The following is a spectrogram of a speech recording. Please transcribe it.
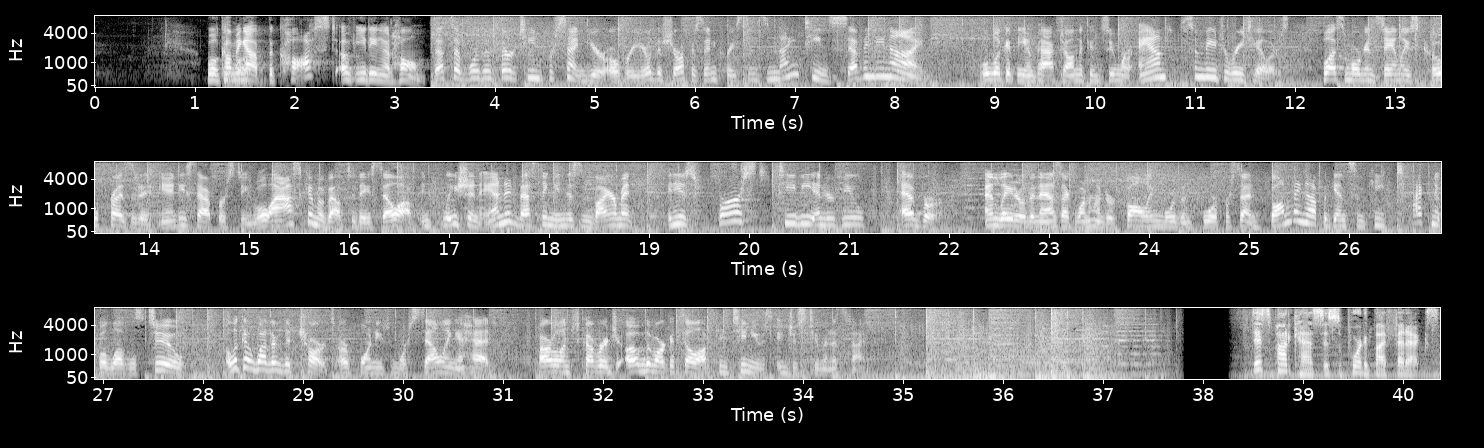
Well, coming up, the cost of eating at home. That's up more than 13% year over year, the sharpest increase since 1979. We'll look at the impact on the consumer and some major retailers. Plus, Morgan Stanley's co president, Andy Saperstein, will ask him about today's sell off, inflation, and investing in this environment in his first TV interview ever. And later, the NASDAQ 100 falling more than 4%, bumping up against some key technical levels, too. A look at whether the charts are pointing to more selling ahead. Power Lunch coverage of the market sell off continues in just two minutes' time. This podcast is supported by FedEx.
